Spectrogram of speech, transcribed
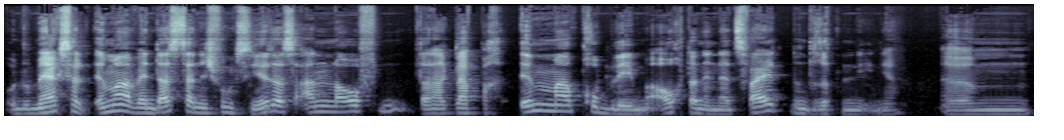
Und du merkst halt immer, wenn das dann nicht funktioniert, das Anlaufen, dann hat Gladbach immer Probleme, auch dann in der zweiten und dritten Linie. Ähm,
